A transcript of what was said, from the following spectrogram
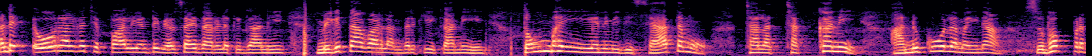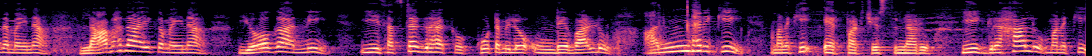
అంటే ఓవరాల్గా చెప్పాలి అంటే వ్యవసాయదారులకు కానీ మిగతా వాళ్ళందరికీ కానీ తొంభై ఎనిమిది శాతము చాలా చక్కని అనుకూలమైన శుభప్రదమైన లాభదాయకమైన యోగాన్ని ఈ షష్టగ్రహ కూటమిలో ఉండే వాళ్ళు అందరికీ మనకి ఏర్పాటు చేస్తున్నారు. ఈ గ్రహాలు మనకి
